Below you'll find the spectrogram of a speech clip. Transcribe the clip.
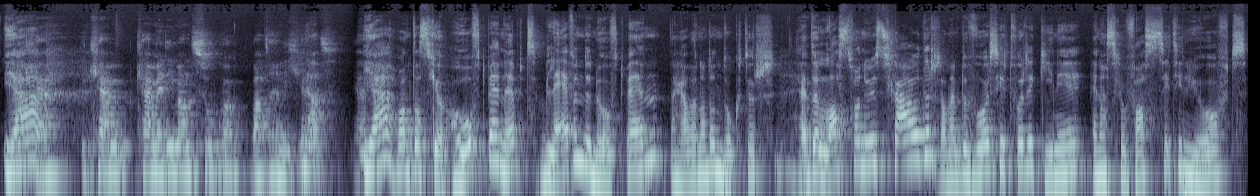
Ja. Ik ga, ik, ga, met iemand zoeken wat er niet gaat. Ja. ja. want als je hoofdpijn hebt, blijvende hoofdpijn, dan ga je naar de dokter. Heb je last van je schouder, dan heb je voorschrift voor de kine. En als je vast zit in je hoofd,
